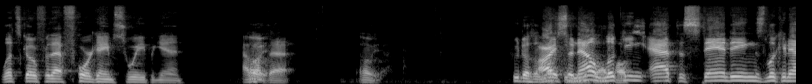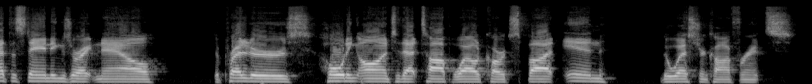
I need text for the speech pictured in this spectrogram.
Let's go for that four game sweep again. How about oh, yeah. that? Oh yeah. Who doesn't? All right. So now looking at the standings, looking at the standings right now, the Predators holding on to that top wild card spot in the Western Conference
